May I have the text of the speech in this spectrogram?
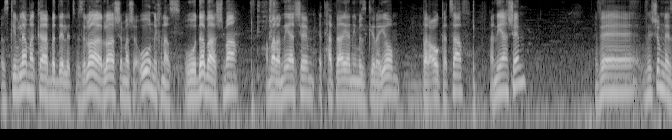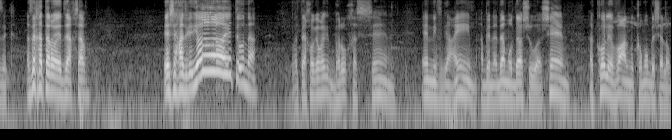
אז קיבלה מכה בדלת, וזה לא, לא האשמה ש... הוא נכנס, הוא הודה באשמה, אמר, אני אשם, את חטאי אני מזכיר היום, פרעה קצף, אני אשם, ו... ושום נזק. אז איך אתה רואה את זה עכשיו? יש אחד שיגיד, יואי, תאונה. אבל אתה יכול גם להגיד, ברוך השם, אין נפגעים, הבן אדם הודה שהוא אשם, הכל יבוא על מקומו בשלום.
